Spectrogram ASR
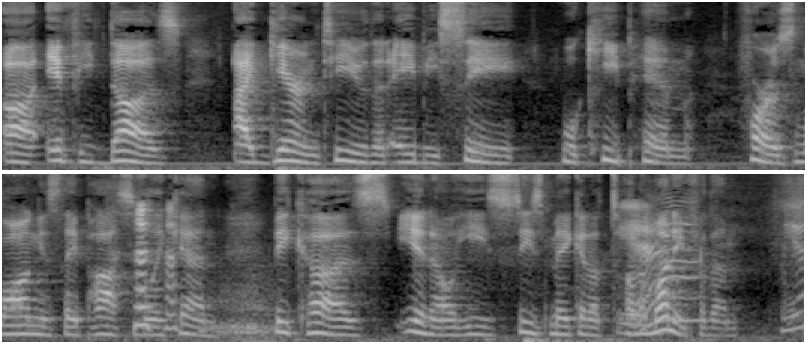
uh, if he does i guarantee you that abc will keep him for as long as they possibly can because you know he's he's making a ton of money for them. Yeah.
